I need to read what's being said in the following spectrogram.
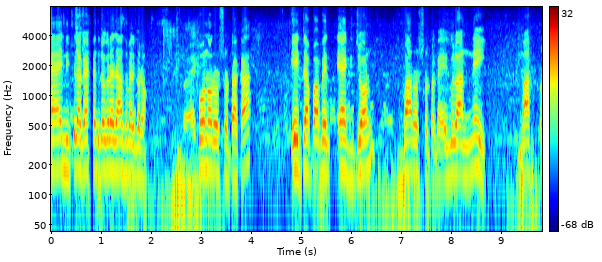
এই নিচে রাখো একটা দুটো করে যা আছে বের করো। পনেরোশো টাকা। এটা পাবেন একজন বারোশো টাকা। এগুলো আর নেই। মাত্র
